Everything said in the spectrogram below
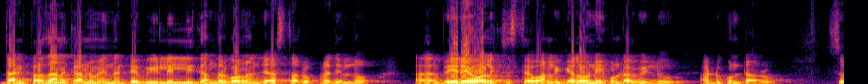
దానికి ప్రధాన కారణం ఏంటంటే వీళ్ళెళ్ళి గందరగోళం చేస్తారు ప్రజల్లో. వేరే వాళ్ళకి ఇస్తే వాళ్ళని గెలవనీయకుండా వీళ్ళు అడ్డుకుంటారు. సో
